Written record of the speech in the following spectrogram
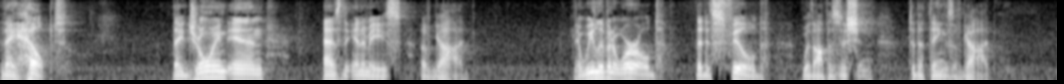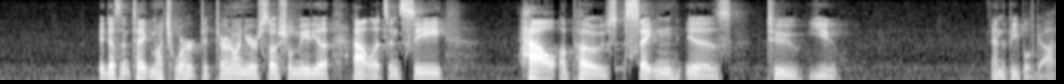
they helped. They joined in as the enemies of God. And we live in a world that is filled with opposition to the things of God. It doesn't take much work to turn on your social media outlets and see how opposed Satan is to you and the people of God.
